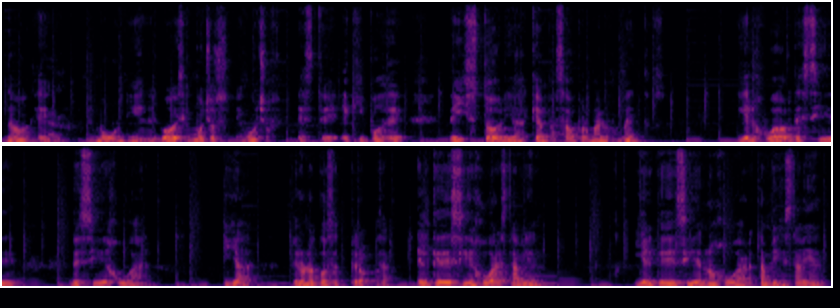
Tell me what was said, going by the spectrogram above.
¿no? En el Muni, en el Boys, en muchos, en muchos este, equipos de, historia que han pasado por malos momentos. Y el jugador decide, decide jugar. Y ya. Pero una cosa, pero, o sea, el que decide jugar está bien. Y el que decide no jugar también está bien.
